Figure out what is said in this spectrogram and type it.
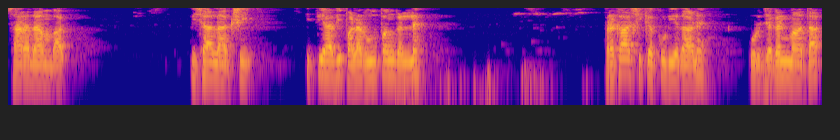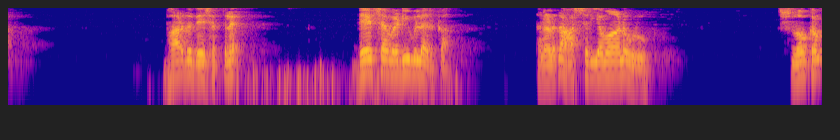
சாரதாம்பாள் விசாலாட்சி இத்தியாதி பல ரூபங்களில் பிரகாசிக்கக்கூடியதான ஒரு ஜெகன்மாதா பாரத தேசத்தில் தேச வடிவில் இருக்கா. அதனால தான் ஆச்சரியமான ஒரு ஸ்லோகம்.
